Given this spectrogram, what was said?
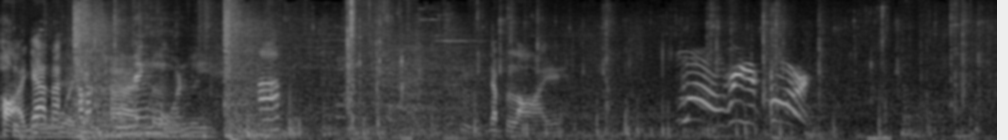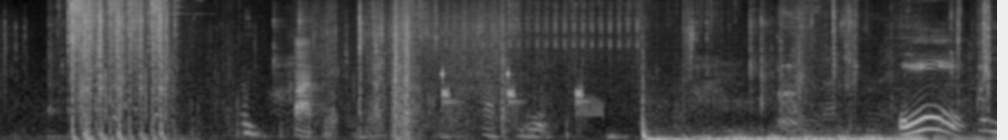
ขออนุญาตนะครับรู้สึกหัวจขาดแม่งโหนเลยครับเรียบร้อย ปาดโอ้อุ้ย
